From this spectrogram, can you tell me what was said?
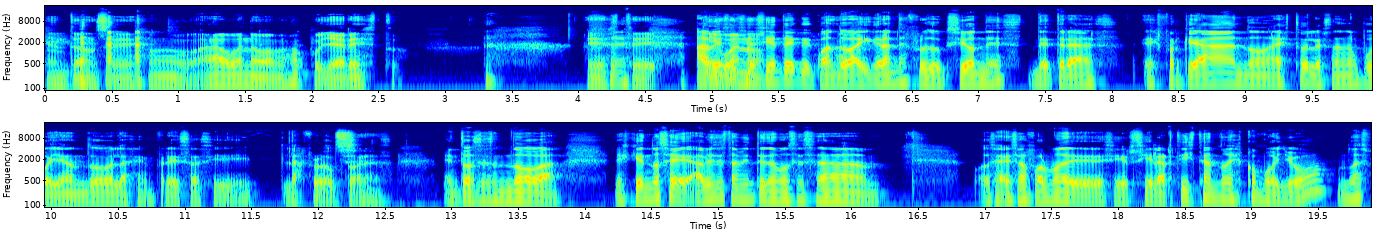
Entonces, como, ah, bueno, vamos a apoyar esto. Este, A veces se siente que cuando ah, hay grandes producciones detrás es porque, ah, no, a esto lo están apoyando las empresas y las sí, productoras. Entonces no va. Es que no sé, a veces también tenemos esa, o sea, esa forma de decir, si el artista no es como yo, no es,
